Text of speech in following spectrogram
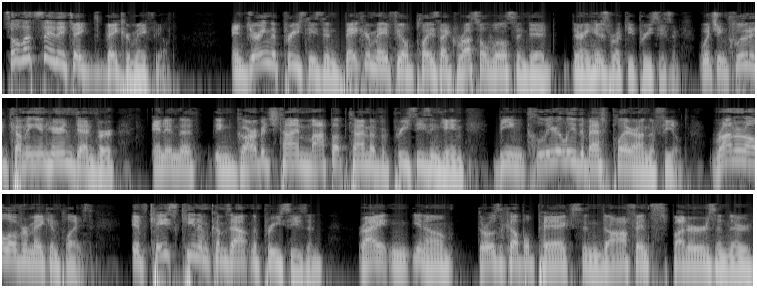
So let's say they take Baker Mayfield. And during the preseason, Baker Mayfield plays like Russell Wilson did during his rookie preseason, which included coming in here in Denver and in the, in garbage time, mop up time of a preseason game, being clearly the best player on the field, running all over, making plays. If Case Keenum comes out in the preseason, right, and you know, throws a couple picks and the offense sputters and their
